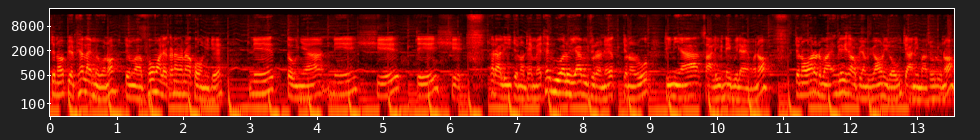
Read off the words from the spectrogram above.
ကျွန်တော်ပြန်ဖြတ်လိုက်မယ်ပေါ့နော်ကျွန်တော်ဖုန်းကလည်းခဏခဏခေါ်နေတယ်နေ3ညနေ8 1 8အဲ့ဒါလေးကျွန်တော်ထည့်မယ်ထည့်ပြီးသွားလို့ရပြီဆိုတာနဲ့ကျွန်တော်တို့ဒီနေရာစာလေးနှိပ်ပေးလိုက်ရမှာနော်ကျွန်တော်ကတော့ဒီမှာအင်္ဂလိပ်စာကိုပြန်ပြောင်းနေတော့ဘူးကြာနေမှာဆိုလို့နော်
